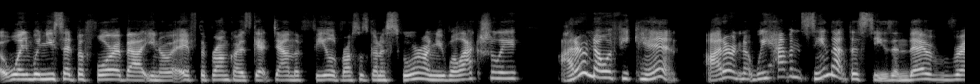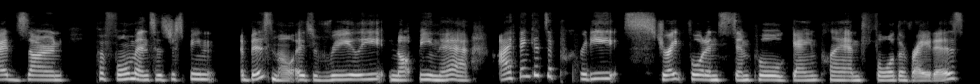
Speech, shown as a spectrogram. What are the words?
when when you said before about, you know, if the Broncos get down the field, Russell's going to score on you. Well, actually, I don't know if he can. I don't know. We haven't seen that this season. Their red zone performance has just been abysmal. It's really not been there. I think it's a pretty straightforward and simple game plan for the Raiders.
